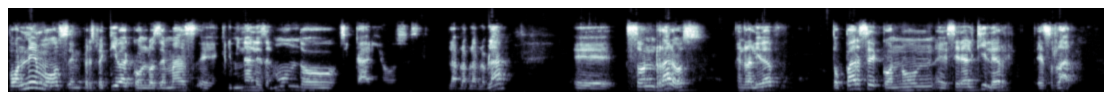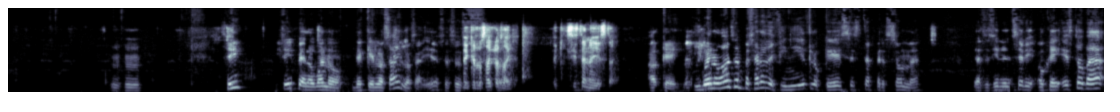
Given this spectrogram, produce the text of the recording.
ponemos en perspectiva con los demás eh, criminales del mundo, sicarios, este, bla, bla, bla, bla, bla, eh, son raros. En realidad, toparse con un eh, serial killer es raro. Sí, sí, pero bueno, de que los hay, los hay. De que los hay, los hay. De que existen, ahí está. Ok, y bueno, vamos a empezar a definir lo que es esta persona de asesino en serie. Ok, esto va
